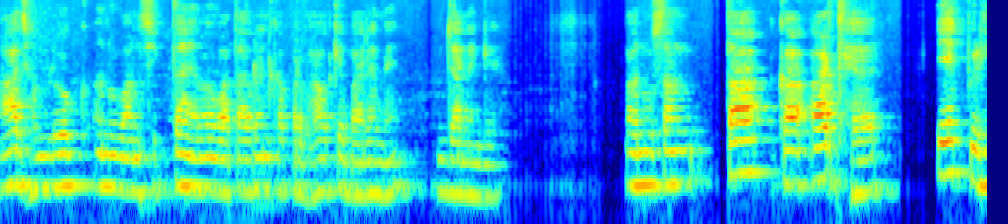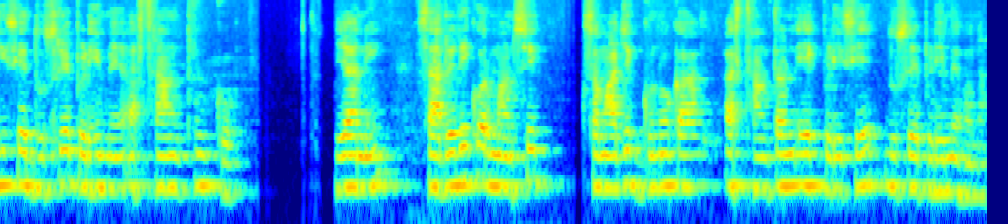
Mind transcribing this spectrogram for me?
आज हम लोग अनुवांशिकता एवं वातावरण का प्रभाव के बारे में जानेंगे। अनुसंगता का अर्थ है, एक पीढ़ी से दूसरे पीढ़ी में स्थानांतरण को, यानी शारीरिक और मानसिक, सामाजिक गुणों का स्थानांतरण एक पीढ़ी से दूसरे पीढ़ी में होना,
